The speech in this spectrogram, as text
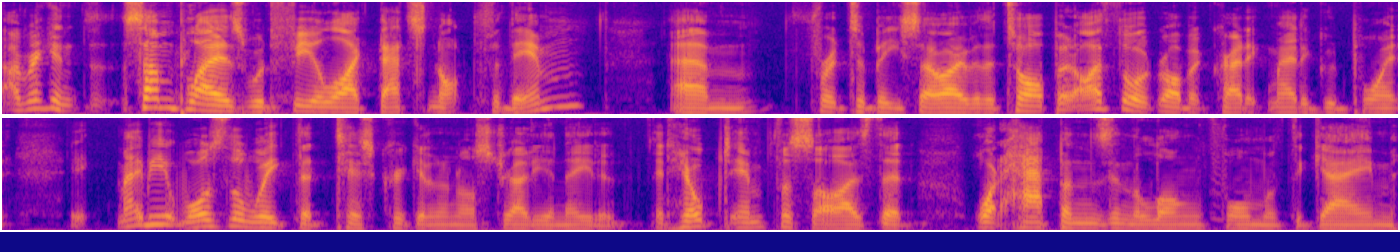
I reckon some players would feel like that's not for them. Um, for it to be so over the top. But I thought Robert Craddock made a good point. It, maybe it was the week that Test cricket in Australia needed. It helped emphasise that what happens in the long form of the game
